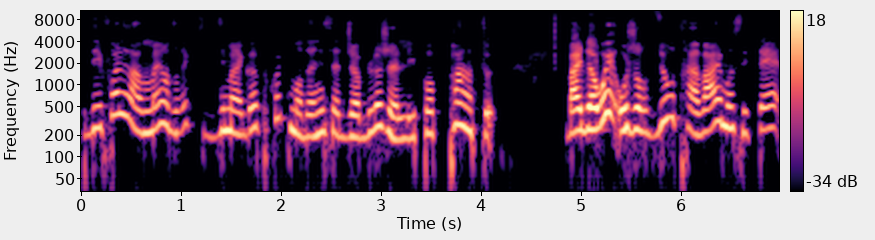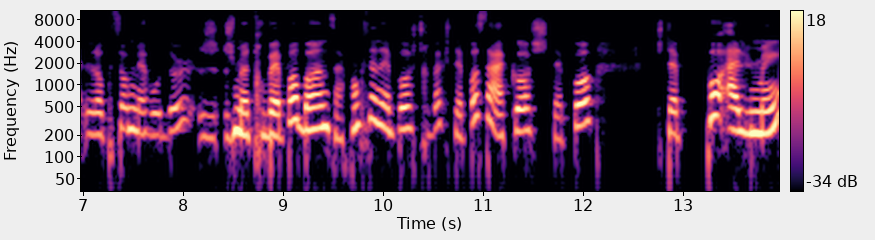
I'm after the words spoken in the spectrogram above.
Puis des fois, le lendemain, on dirait que tu te dis, my God, pourquoi ils m'ont donné cette job-là? Je ne l'ai pas, tout. By the way, aujourd'hui au travail, moi, c'était l'option numéro 2. Je ne me trouvais pas bonne, ça ne fonctionnait pas. Je trouvais que je n'étais pas sa coche, je n'étais pas, pas allumée.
